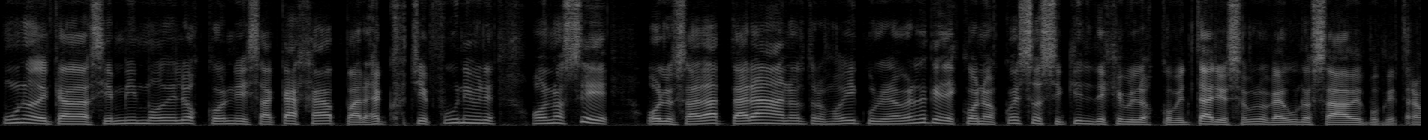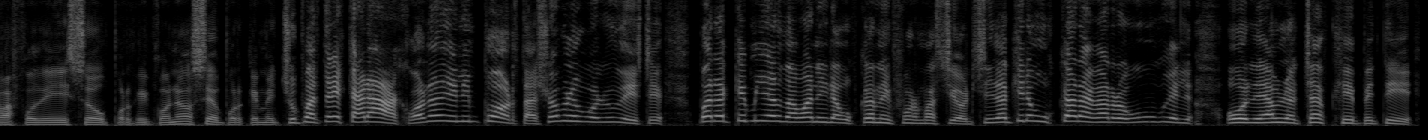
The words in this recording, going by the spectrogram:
uno de cada 100.000 modelos con esa caja para el coche fúnebre. O no sé, o los adaptarán a otros vehículos. La verdad que desconozco eso, si quieren déjenme en los comentarios, seguro que alguno sabe porque trabajo de eso, o porque conoce, o porque me chupa tres carajos, a nadie le importa, yo me boludeces. ¿Para qué mierda van a ir a buscar la información? Si la quiero buscar, agarro Google o le hablo a ChatGPT.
